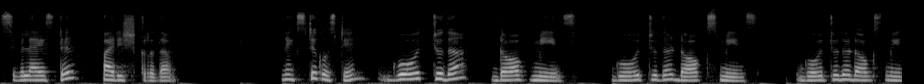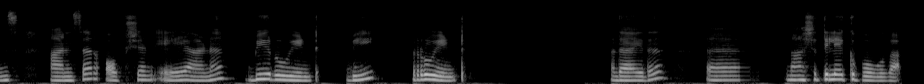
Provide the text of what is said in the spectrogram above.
സിവിലൈസ്ഡ് പരിഷ്കൃതം. Next question. Go to the dog means. Go to the dogs means. Go to the dogs means answer option A ആണ് ബി റൂയിൻഡ്. Be ruined. അതായത് നാശത്തിലേക്ക് പോകുക.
